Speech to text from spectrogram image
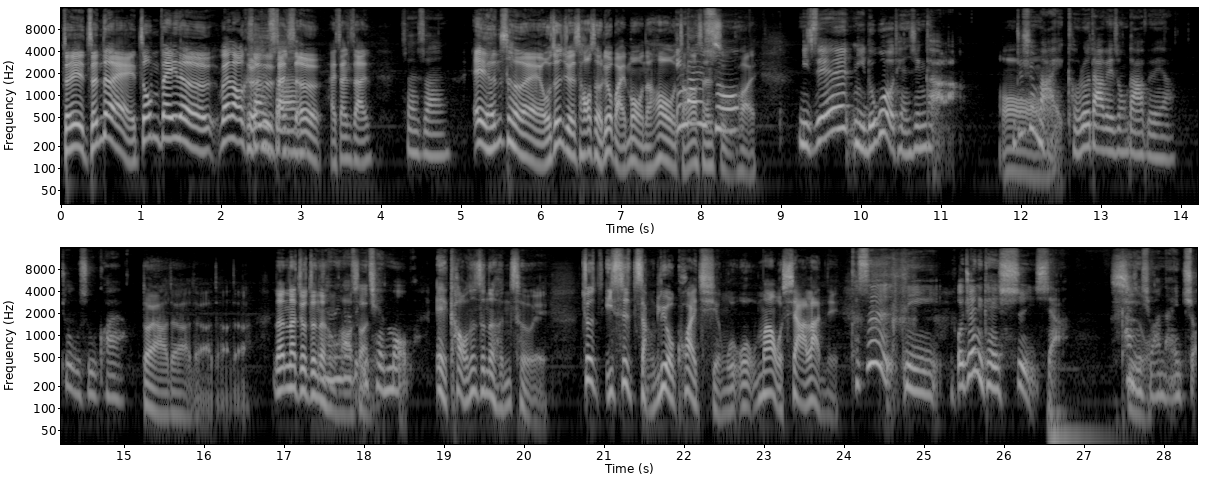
对，真的哎，中杯的麦当劳可乐是三十二还三三？三三，哎、欸，很扯哎，我真的觉得超扯，六百 ml，然后涨到三十五块。你直接，你如果有甜心卡啦，哦，你就去买可乐大杯中大杯啊，就五十五块啊。对啊，对啊，对啊，对啊，对啊，那那就真的很划算。一千吧。哎、欸，靠，那真的很扯哎，就一次涨六块钱，我我妈我吓烂哎。可是你，我觉得你可以试一下，看你喜欢哪一种，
